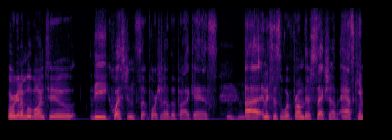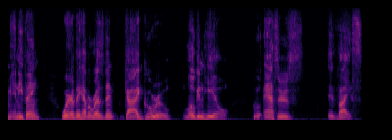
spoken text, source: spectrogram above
we're gonna move on to the questions portion of the podcast, Mhm. uh, and this is from their section of Ask Him Anything, where they have a resident guy guru, Logan Hill, who answers advice,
